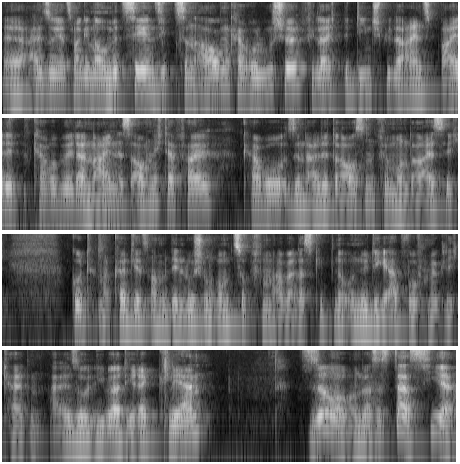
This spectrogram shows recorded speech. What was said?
Äh, also jetzt mal genau mitzählen, 17 Augen, Karo Lusche, vielleicht bedient Spieler 1 beide Karo-Bilder, nein, ist auch nicht der Fall. Karo sind alle draußen, 35. Gut, man könnte jetzt noch mit den Luschen rumzupfen, aber das gibt nur unnötige Abwurfmöglichkeiten, also lieber direkt klären. So, und was ist das? Hier,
